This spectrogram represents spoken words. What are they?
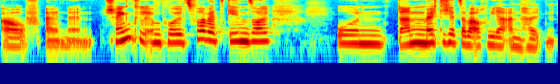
auf einen Schenkelimpuls vorwärts gehen soll. Und dann möchte ich jetzt aber auch wieder anhalten.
